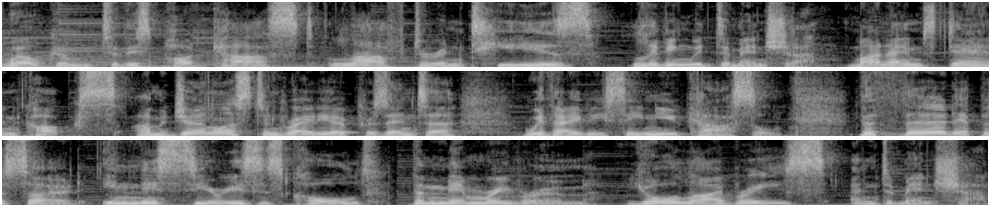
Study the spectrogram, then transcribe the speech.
Welcome to this podcast, Laughter and Tears Living with Dementia. My name's Dan Cox. I'm a journalist and radio presenter with ABC Newcastle. The third episode in this series is called The Memory Room Your Libraries and Dementia.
